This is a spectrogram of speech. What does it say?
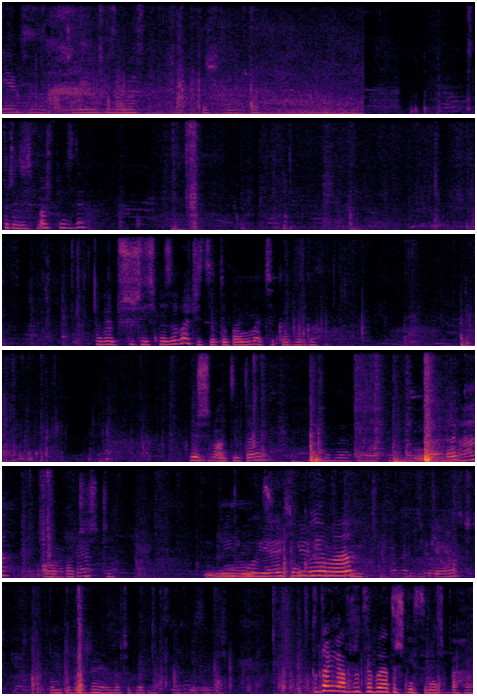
Jak się za nas też 40, masz 5 dych? No my przyszliśmy zobaczyć, co tu pani ma ciekawego. Wiesz, Mantitę? Dziadek? O, patrz jeszcze. Dziękuję. Dziękujemy. Mam podejrzenia, dlaczego nie chcę To daj ja wrzucę, bo ja też nie chcę mieć pecha.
